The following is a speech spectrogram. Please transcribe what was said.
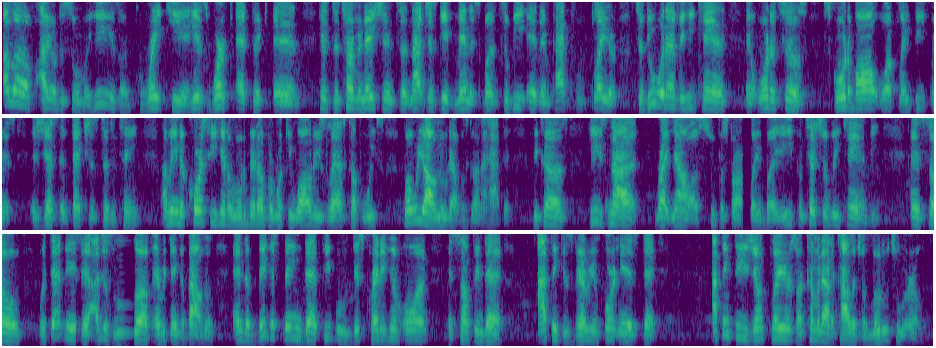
I love Ayo Dosunmu. He is a great kid. His work ethic and his determination to not just get minutes, but to be an impactful player, to do whatever he can in order to score the ball or play defense is just infectious to the team. I mean, of course, he hit a little bit of a rookie wall these last couple weeks, but we all knew that was going to happen because he's not right now a superstar player, but he potentially can be. And so, with that being said, I just love everything about him. And the biggest thing that people discredit him on is something that I think is very important is that I think these young players are coming out of college a little too early.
